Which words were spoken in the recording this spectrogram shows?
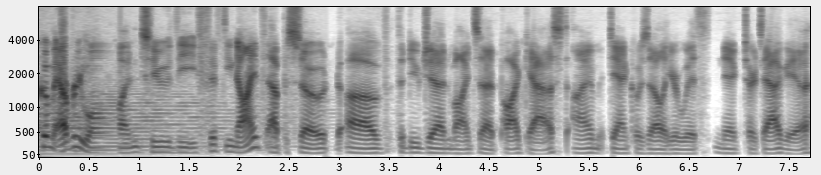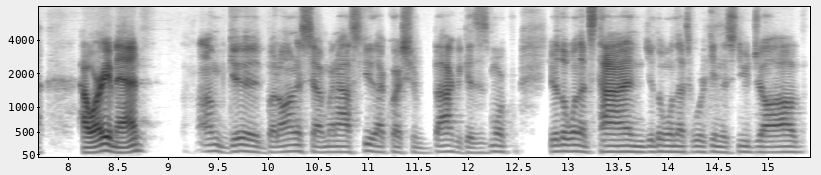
Welcome, everyone, to the 59th episode of the New Gen Mindset podcast. I'm Dan Kozel here with Nick Tartaglia. How are you, man? I'm good, but honestly, I'm going to ask you that question back because it's more you're the one that's tan, you're the one that's working this new job.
